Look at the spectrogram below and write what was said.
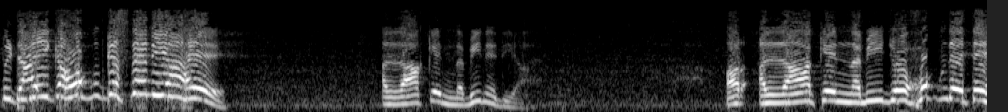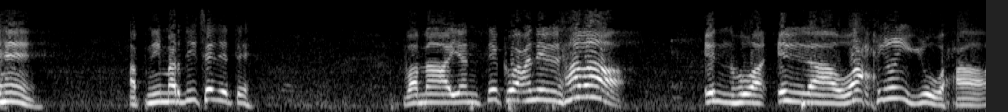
پٹائی کا حکم کس نے دیا ہے؟ اللہ کے نبی نے دیا ہے۔ اور اللہ کے نبی جو حکم دیتے ہیں، اپنی مرضی سے دیتے ہیں۔ وما ينطق عن الهوى ان هو الا وحي يوحى۔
